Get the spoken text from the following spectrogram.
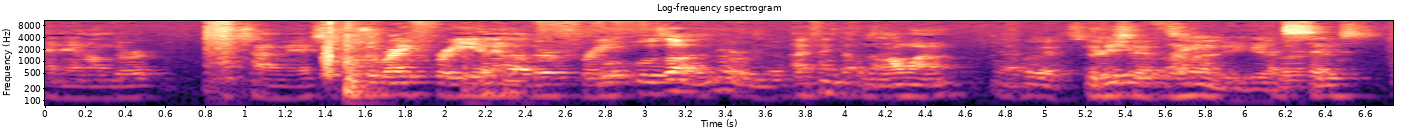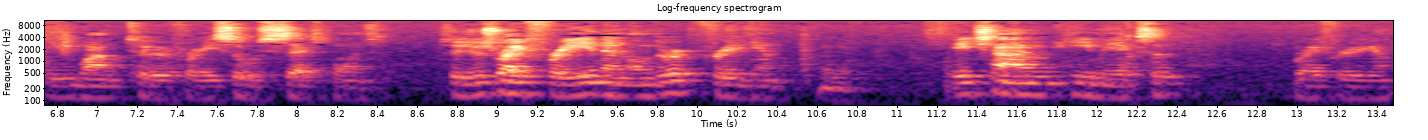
and then under it? Each time he makes. So write free and then under free. What was that? in or no? I think that was I one. Yeah. Okay. So you do it How free. many do you get? That's six. He went two or free, so six points. So just write free and then under it, free again. Each time he makes it, write free again.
